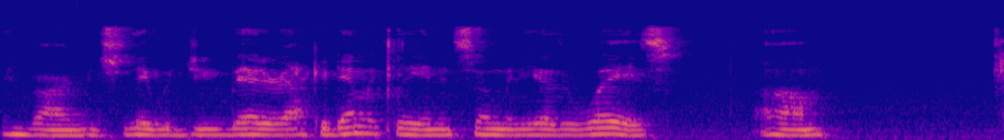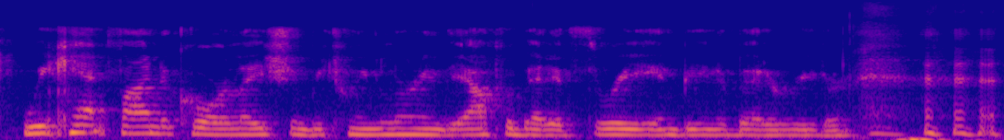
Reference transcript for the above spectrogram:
environments, they would do better academically and in so many other ways. Um, we can't find a correlation between learning the alphabet at three and being a better reader.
